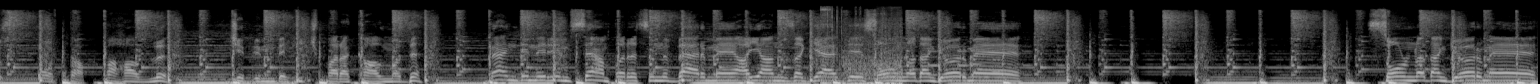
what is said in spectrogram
Ucuz, orta, pahalı. Cebimde hiç para kalmadı. Ben denerim sen parasını verme. Ayağınıza geldi sonradan görme. Sonradan görme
